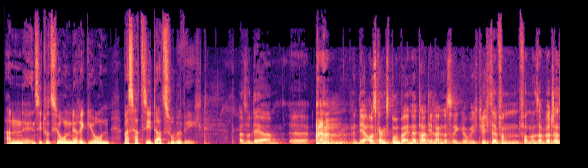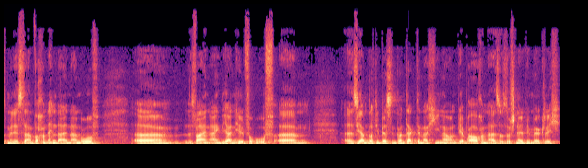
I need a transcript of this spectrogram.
an Institutionen der Region. Was hat Sie dazu bewegt? Also der, äh, der Ausgangspunkt war in der Tat die Landesregierung. Ich kriegte von, von unserem Wirtschaftsminister am Wochenende einen Anruf. Äh, es war ein, eigentlich ein Hilferuf. Ähm, äh, Sie haben doch die besten Kontakte nach China und wir brauchen also so schnell wie möglich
